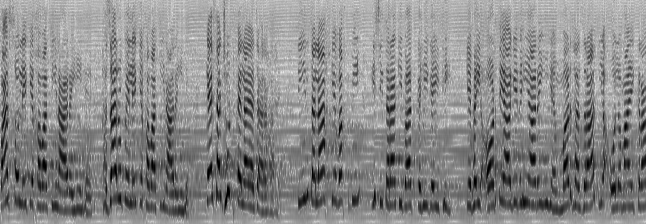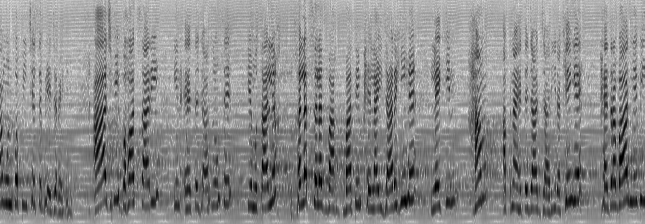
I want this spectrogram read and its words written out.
500 लेके खातन आ रही हैं, हज़ार रुपये लेके खातन आ रही हैं। कैसा झूठ फैलाया जा रहा है? तीन तलाक के वक्त भी इसी तरह की बात कही गई थी कि भाई औरतें आगे नहीं आ रही हैं, मर्द हजरात या इकराम उनको पीछे से भेज रहे हैं। आज भी बहुत सारी इन एहतजाजों से के मुतालिक गलत सलत बा, बातें फैलाई जा रही हैं लेकिन हम अपना एहतजाज जारी रखेंगे। हैदराबाद में भी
